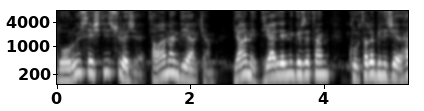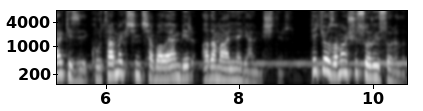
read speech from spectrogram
Doğruyu seçtiği sürece tamamen diğerkem, yani diğerlerini gözeten, kurtarabileceği herkesi kurtarmak için çabalayan bir adam haline gelmiştir. Peki o zaman şu soruyu soralım.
